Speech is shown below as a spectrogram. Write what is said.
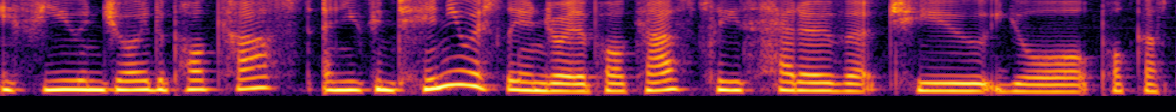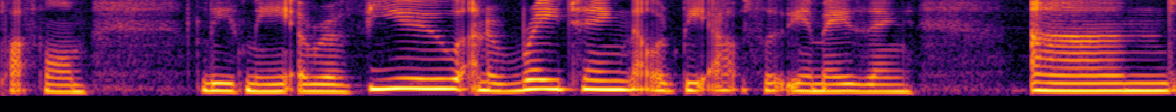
if you enjoy the podcast and you continuously enjoy the podcast, please head over to your podcast platform, leave me a review and a rating. That would be absolutely amazing. And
